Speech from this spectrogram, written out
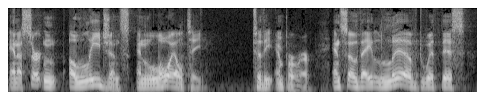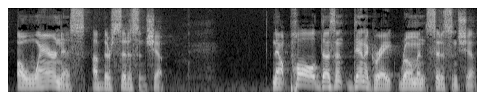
and a certain allegiance and loyalty to the emperor. And so they lived with this awareness of their citizenship. Now, Paul doesn't denigrate Roman citizenship,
